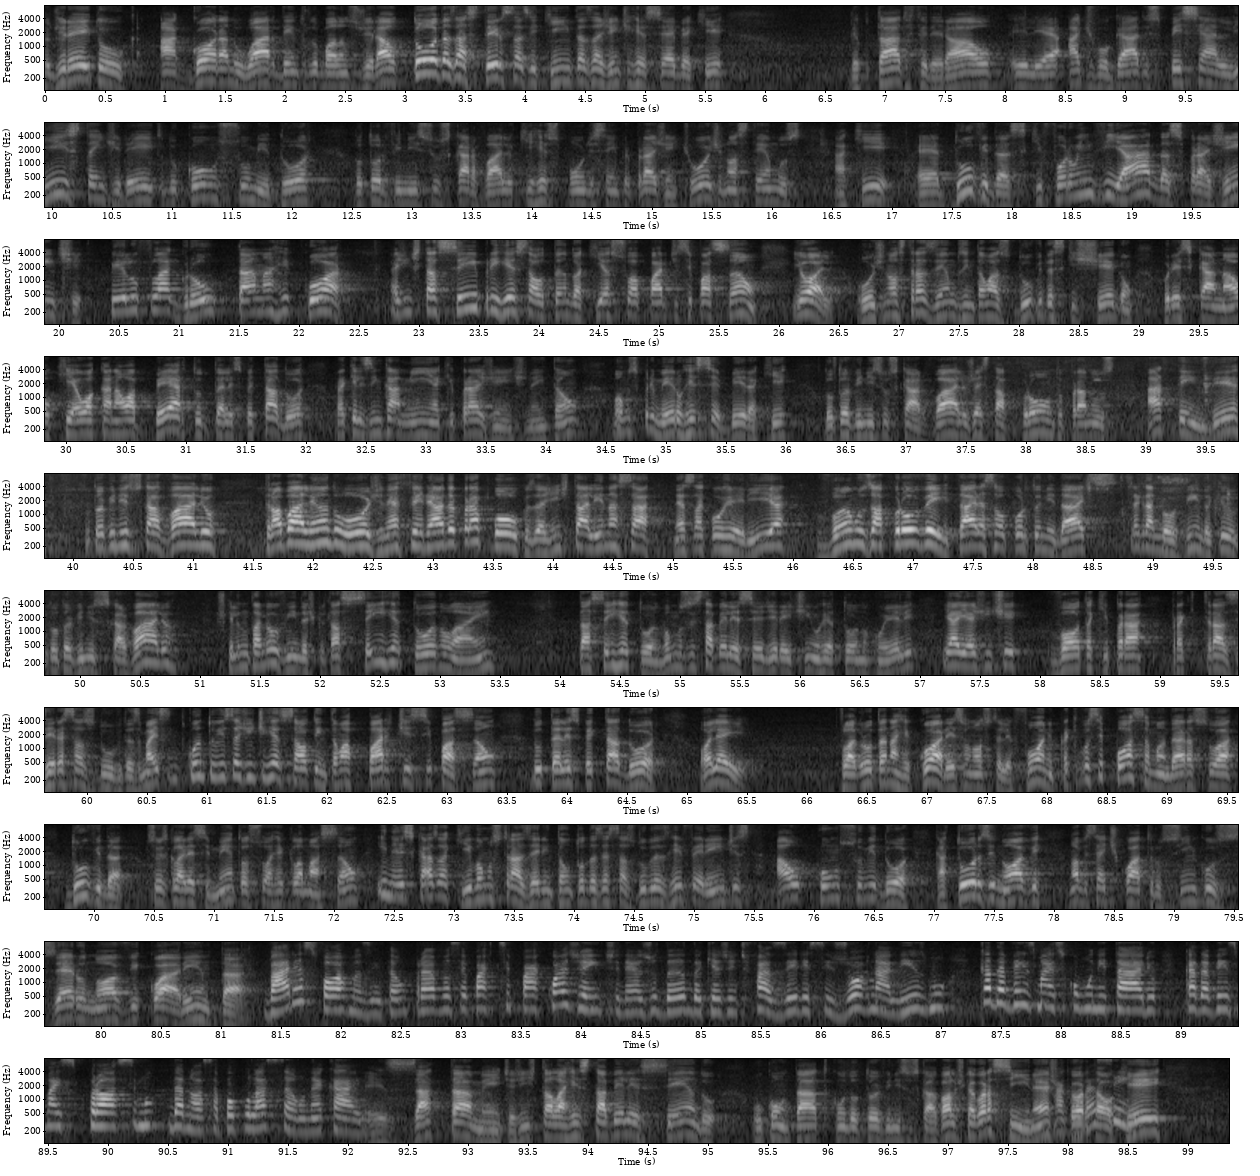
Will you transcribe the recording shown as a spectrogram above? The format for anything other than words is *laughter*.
Seu direito agora no ar dentro do Balanço Geral. Todas as terças e quintas a gente recebe aqui deputado federal, ele é advogado especialista em direito do consumidor, doutor Vinícius Carvalho, que responde sempre para a gente. Hoje nós temos aqui é, dúvidas que foram enviadas para a gente pelo Flagrou Tá na Record a gente está sempre ressaltando aqui a sua participação. E olha, hoje nós trazemos então as dúvidas que chegam por esse canal, que é o canal aberto do telespectador, para que eles encaminhem aqui para a gente. Né? Então, vamos primeiro receber aqui o doutor Vinícius Carvalho, já está pronto para nos atender. Doutor Vinícius Carvalho, trabalhando hoje, né? Feriado é para poucos, a gente está ali nessa, nessa correria, vamos aproveitar essa oportunidade. Será que está me ouvindo aqui o doutor Vinícius Carvalho? Acho que ele não está me ouvindo, acho que ele está sem retorno lá, hein? Está sem retorno. Vamos estabelecer direitinho o retorno com ele e aí a gente volta aqui para trazer essas dúvidas. Mas enquanto isso, a gente ressalta então a participação do telespectador. Olha aí, Flagrou está na Record, esse é o nosso telefone, para que você possa mandar a sua dúvida, o seu esclarecimento, a sua reclamação. E nesse caso aqui, vamos trazer então todas essas dúvidas referentes ao consumidor. 14997450940. Várias formas, então, para você participar com a gente, né? Ajudando aqui a gente fazer esse jornalismo cada vez mais comunitário, cada vez mais próximo da nossa população, né, Caio? Exatamente. A gente está lá restabelecendo o contato com o doutor Vinícius Carvalho. Acho que agora sim, né? Acho agora que agora está ok.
